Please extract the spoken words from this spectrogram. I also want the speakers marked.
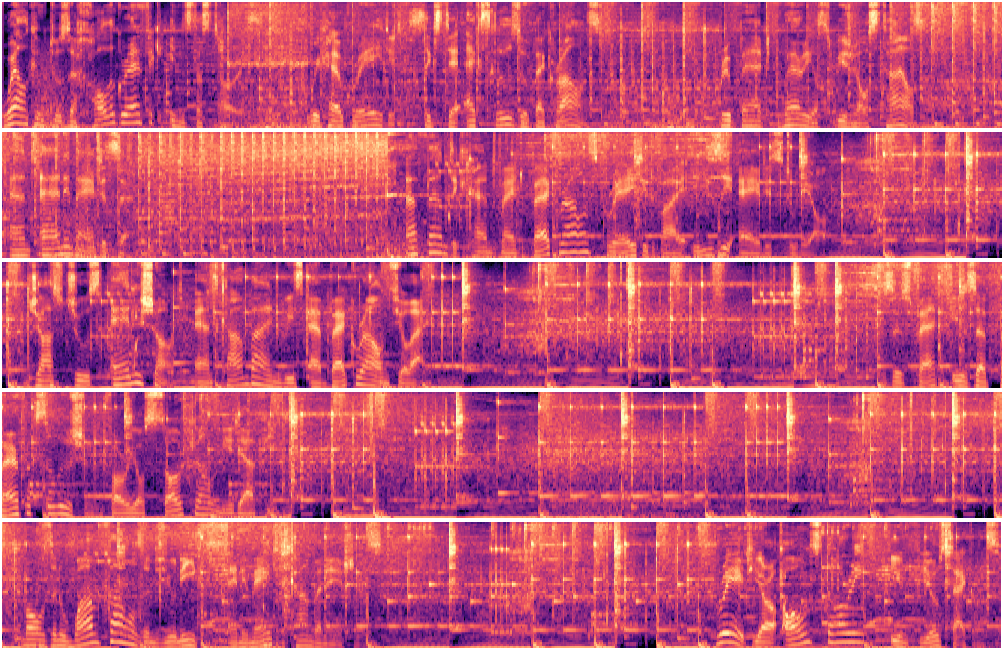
Speaker 1: Welcome to the holographic Insta Stories. We have created 60 exclusive backgrounds, prepared various visual styles, and animated them. Authentic handmade backgrounds created by Easy Edit Studio. Just choose any shot and combine with a background you like. This pack is a perfect solution for your social media feed. More than 1000 unique animated combinations. Create your own story in few seconds.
